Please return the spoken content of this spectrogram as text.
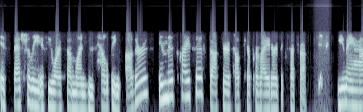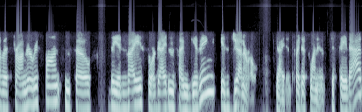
especially if you are someone who's helping others in this crisis, doctors, healthcare providers, etc., you may have a stronger response. And so the advice or guidance I'm giving is general guidance. I just want to just say that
